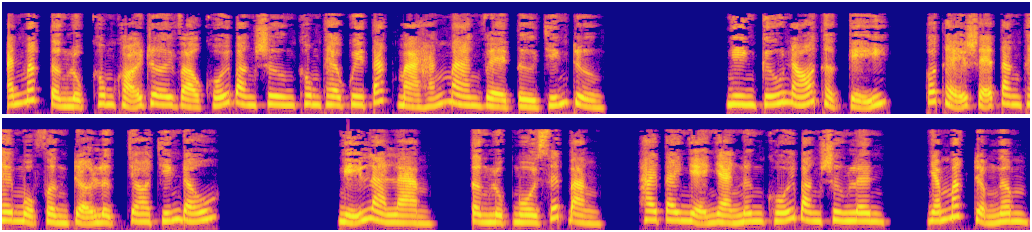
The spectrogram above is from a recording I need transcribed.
ánh mắt tần lục không khỏi rơi vào khối băng sương không theo quy tắc mà hắn mang về từ chiến trường. Nghiên cứu nó thật kỹ, có thể sẽ tăng thêm một phần trợ lực cho chiến đấu. Nghĩ là làm, tần lục ngồi xếp bằng, hai tay nhẹ nhàng nâng khối băng sương lên, nhắm mắt trầm ngâm,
